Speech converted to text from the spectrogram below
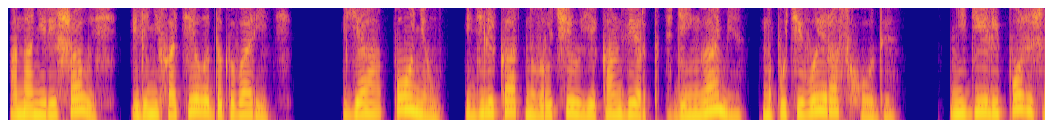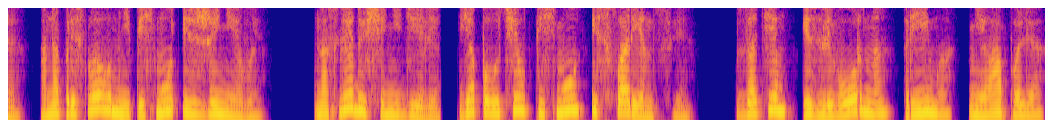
Она не решалась или не хотела договорить. Я понял и деликатно вручил ей конверт с деньгами на путевые расходы. Недели позже она прислала мне письмо из Женевы. На следующей неделе я получил письмо из Флоренции, затем из Ливорна, Рима, Неаполя.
